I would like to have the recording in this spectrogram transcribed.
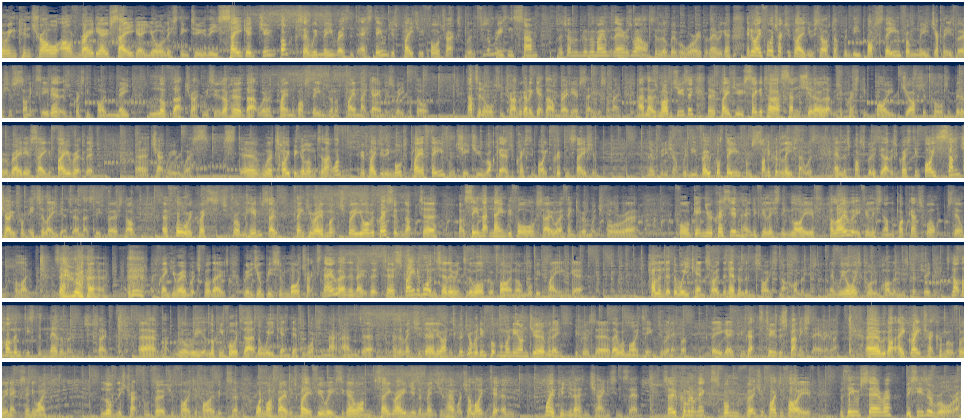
You're in control of Radio Sega. You're listening to the Sega Jukeboxer uh, with me, Resident SD. We just played you four tracks, but for some reason, Sam started to have a bit of a moment there as well. It's a little bit of a worry, but there we go. Anyway, four tracks we played. You start off with the boss theme from the Japanese version of Sonic CD. That was requested by me. Love that track. I mean, as soon as I heard that when I was playing the boss themes, when I was playing that game this week, I thought, that's an awesome track. We've got to get that on Radio Sega somehow. And that was Marvel Tuesday. Then we played you Segata Sanshiro. That was requested by Josh, of course, a bit of a Radio Sega favourite. The uh, chat room were, uh, were typing along to that one. We played you the multiplayer theme from Chu Chu Rocket, as requested by Crippen Station. And then we finish off with the vocal theme from Sonic Unleashed. That was Endless Possibility. That was requested by Sancho from Italy. Yes, and that's the first of uh, four requests from him. So thank you very much for your request. I've not uh, not seen that name before, so uh, thank you very much for uh, for getting your request in. And if you're listening live, hello. If you're listening on the podcast, well, still hello. So uh, thank you very much for those. We're going to jump into some more tracks now, and a note that uh, Spain have won, so they're into the World Cup final, and we'll be playing. Holland at the weekend, sorry, the Netherlands, sorry, it's not Holland. I know we always call them Holland in this country. It's not the Holland, it's the Netherlands. So uh, we'll be looking forward to that at the weekend, definitely watching that. And uh, as I mentioned earlier on, it's a good job I didn't put my money on Germany because uh, they were my team to win it. But there you go, congrats to the Spanish there anyway. Uh, we've got a great track coming up for you next anyway. Love this track from Virtua Fighter 5. It's uh, one of my favourites. Played it a few weeks ago on Sega Ages and mentioned how much I liked it, and my opinion hasn't changed since then. So coming up next from Virtua Fighter 5, the theme of Sarah, this is Aurora.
